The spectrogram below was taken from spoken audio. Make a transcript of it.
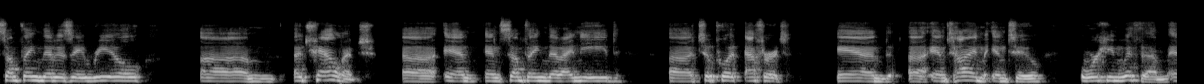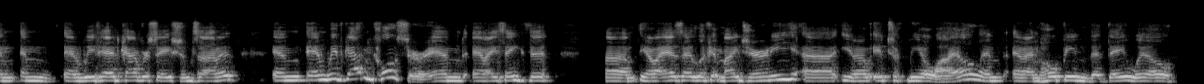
something that is a real um, a challenge uh, and and something that I need uh, to put effort and uh, and time into working with them. And and and we've had conversations on it and and we've gotten closer. And and i think that um, you know as i look at my journey uh, you know it took me a while and and i'm hoping that they will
